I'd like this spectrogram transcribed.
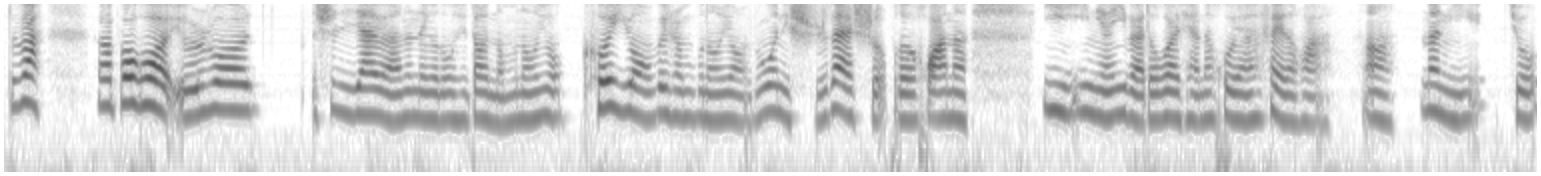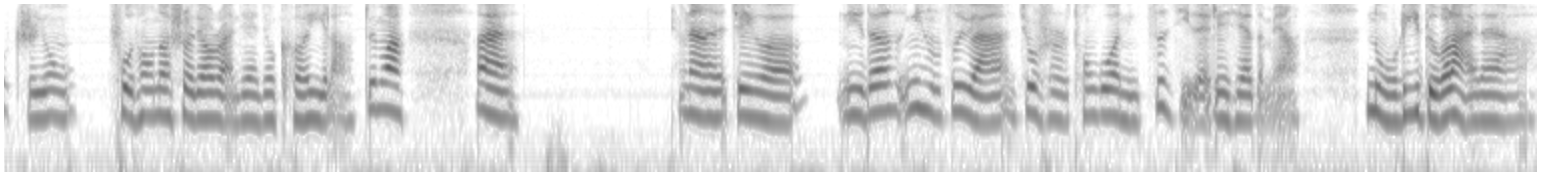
对吧？啊，包括有人说世纪佳缘的那个东西到底能不能用？可以用，为什么不能用？如果你实在舍不得花那一一年一百多块钱的会员费的话啊，那你就只用。普通的社交软件就可以了，对吗？哎，那这个你的硬资源就是通过你自己的这些怎么样努力得来的呀？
